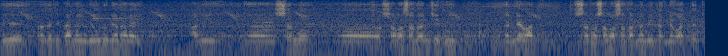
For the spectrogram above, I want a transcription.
हे प्रगती पॅनल निवडून येणार आहे. आणि सर्व सभासदांचे मी धन्यवाद सर्व सभासदांना मी धन्यवाद देतो.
